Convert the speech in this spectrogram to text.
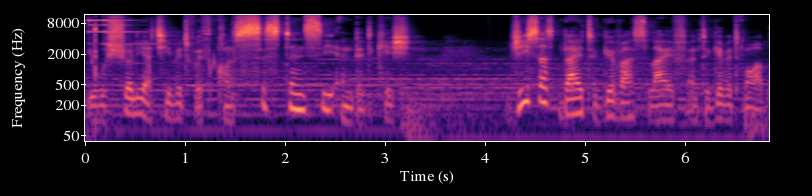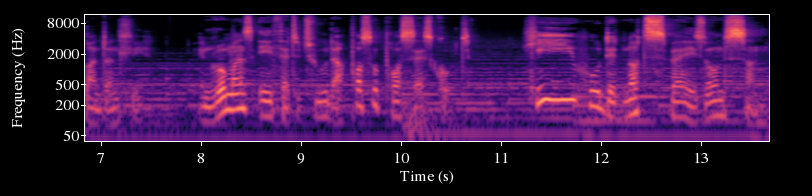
you will surely achieve it with consistency and dedication. Jesus died to give us life and to give it more abundantly. In Romans 8.32, the Apostle Paul says, quote, He who did not spare his own son,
